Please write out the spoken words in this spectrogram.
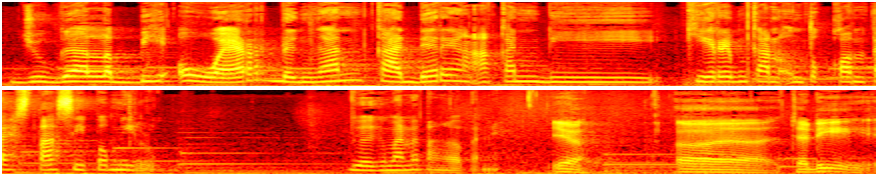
juga lebih aware dengan kader yang akan dikirimkan untuk kontestasi pemilu. Bagaimana tanggapannya? Ya, uh, jadi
